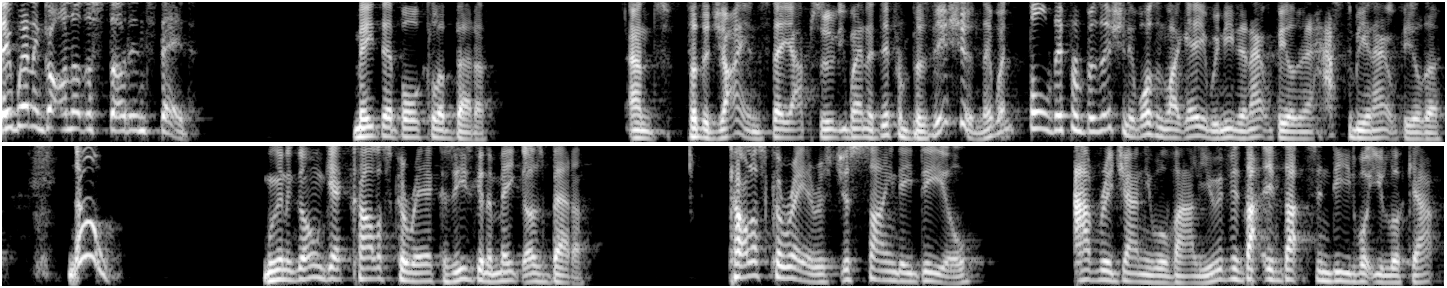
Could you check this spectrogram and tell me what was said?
They went and got another stud instead, made their ball club better. And for the Giants, they absolutely went a different position. They went full different position. It wasn't like, hey, we need an outfielder. And it has to be an outfielder. No. We're going to go and get Carlos Correa because he's going to make us better. Carlos Correa has just signed a deal, average annual value, if that if that's indeed what you look at,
